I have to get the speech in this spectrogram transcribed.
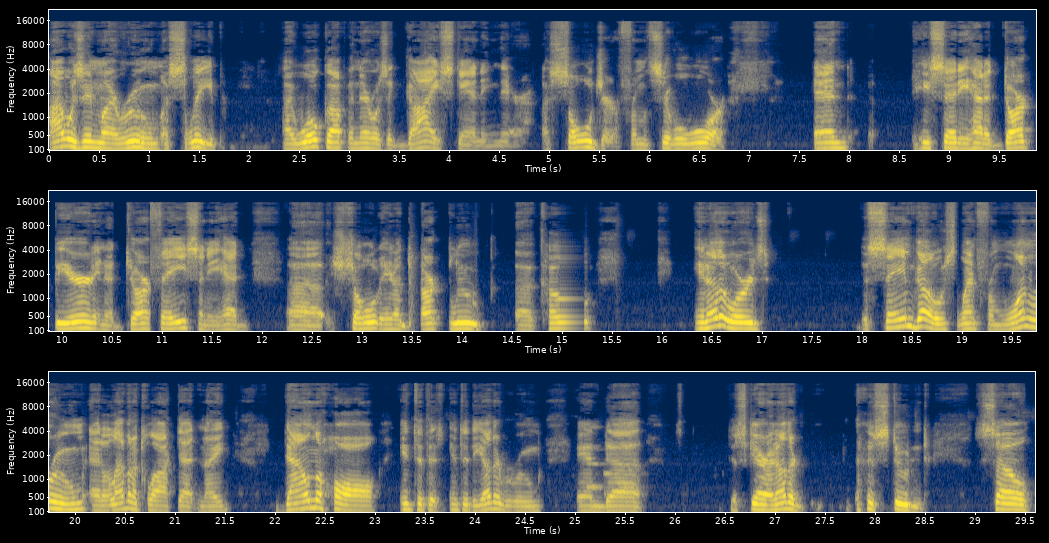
I was in my room asleep. I woke up and there was a guy standing there, a soldier from the Civil War. And he said he had a dark beard and a dark face, and he had uh, shoulder, you know, dark blue uh, coat. In other words, the same ghost went from one room at eleven o'clock that night down the hall into the into the other room and uh, to scare another student. So,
